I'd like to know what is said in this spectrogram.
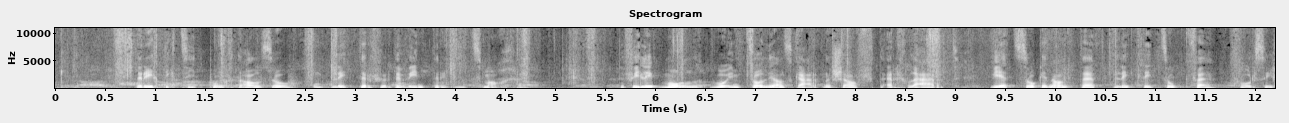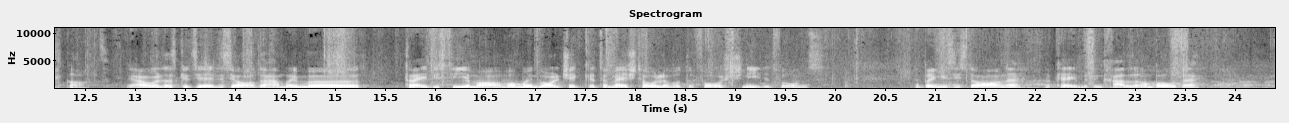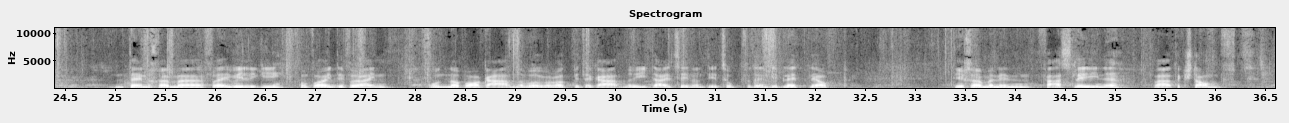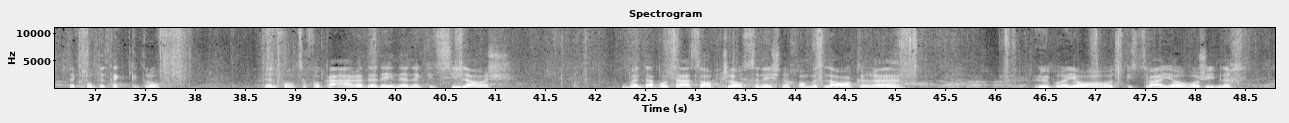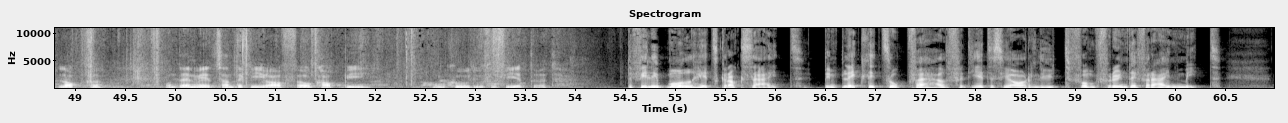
Der richtige Zeitpunkt also, um Blätter für den Winter einzumachen. Der Philipp Moll, der im Zolli als Gärtner schafft, erklärt, wie das sogenannte Blättli-Zupfen vor sich geht. Ja, das gibt es jedes Jahr. Da haben wir immer drei bis vier Mal, wo wir in den Wald schicken, zum Äst holen, wo der Forst schneidet für uns. Dann bringen sie es hier an, dann wir sind im Keller am Boden. Und dann kommen Freiwillige vom Freundeverein und noch ein paar Gärtner, die gerade bei den Gärtnern eingeteilt sind und die zupfen dann die Blätter ab. Die kommen in Fässchen rein, werden gestampft, dann kommt der Deckel drauf, dann fängt es von Gären da drin, dann gibt es Silage. Und wenn der Prozess abgeschlossen ist, dann kann man es lagern, über ein Jahr, bis zwei Jahre wahrscheinlich, locker. Und dann wird es an der Giraffe, Kappi und Kuh verfüttert. Der Philipp Moll hat es gerade gesagt. Beim Blättli-Zupfen helfen jedes Jahr Leute vom Freundeverein mit.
